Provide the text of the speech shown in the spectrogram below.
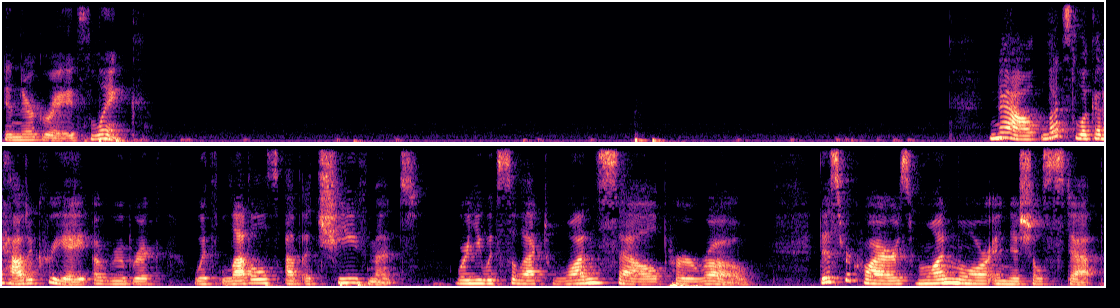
in their grades link. Now, let's look at how to create a rubric with levels of achievement, where you would select one cell per row. This requires one more initial step,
